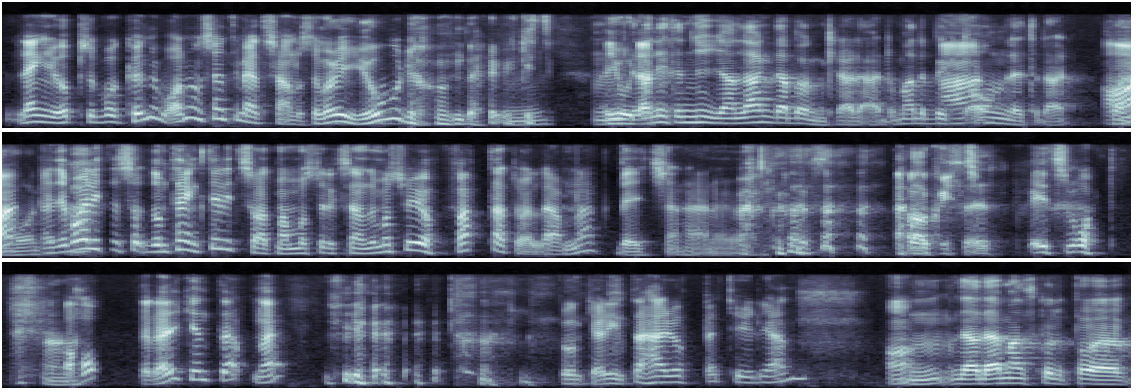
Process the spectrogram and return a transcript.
längre upp så var, kunde det vara någon centimeter sand och så var det jord under. Vilket, Mm, gjorde det var lite nyanlagda bunkrar där. De hade byggt Ja. om lite där. Ja, men det var lite så, de tänkte lite så att man måste liksom, de måste ju uppfatta att du har lämnat beachen här nu. ja, Ja, skit, skitsvårt. Ja. Jaha, det där gick inte. Nej. Funkar inte här uppe tydligen. Ja. Mm, det där man skulle på,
